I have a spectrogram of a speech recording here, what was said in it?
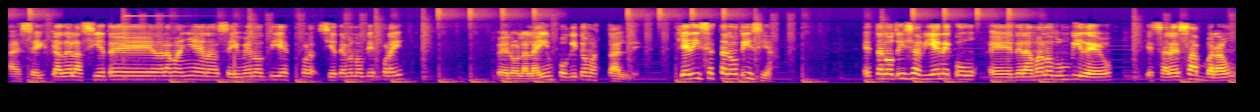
a cerca de las 7 de la mañana, 6 menos 10, 7 menos 10 por ahí. Pero la leí un poquito más tarde. ¿Qué dice esta noticia? Esta noticia viene con, eh, de la mano de un video que sale Zach Brown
